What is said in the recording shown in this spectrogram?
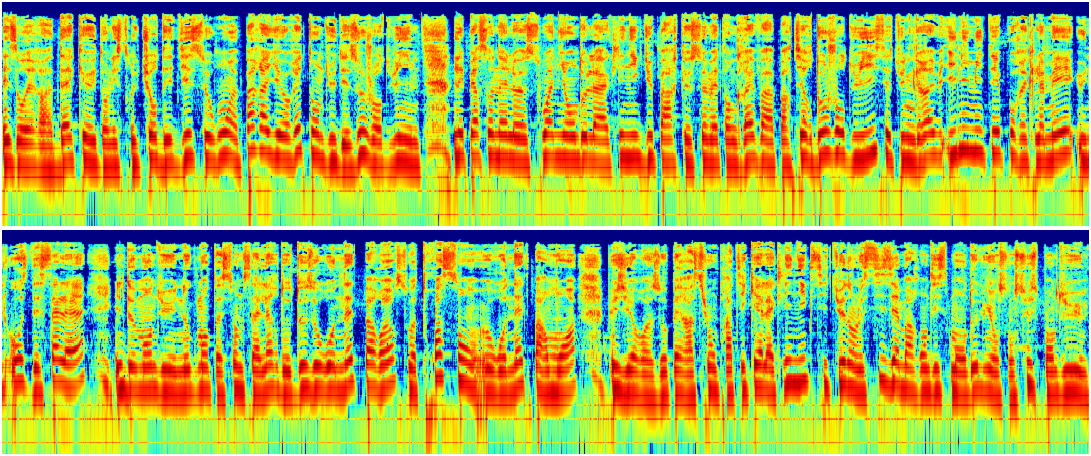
Les horaires d'accueil dans les structures dédiées seront par ailleurs étendus dès aujourd'hui. Les personnels soignants de la clinique du parc se mettent en grève à partir d'aujourd'hui. C'est une grève illimitée pour réclamer une hausse des salaires. Ils demandent une augmentation de salaire de 2 euros net par heure, soit 300 euros net par mois. Plusieurs opérations pratiquées à la clinique situés dans le 6e arrondissement de Lyon sont suspendus.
